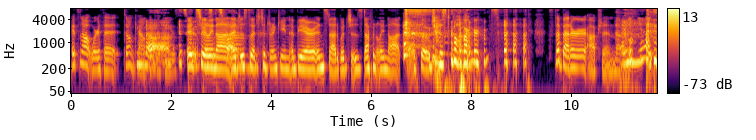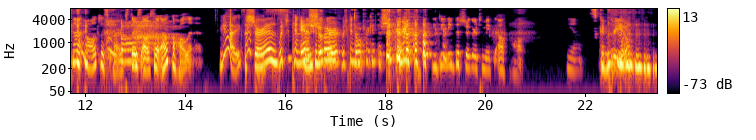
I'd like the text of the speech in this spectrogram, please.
It's not worth it. Don't count the cookies. it's It's really Christmas, not. I just switched to drinking a beer instead, which is definitely not also just carbs. It's the better option, though. I mean, yeah, it's not all just carbs. There's also alcohol in it. yeah, exactly. Sure is. Which can and sugar. confirm. Which can Don't forget the sugar. You do need the sugar to make the alcohol. Yeah. it's good for you.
